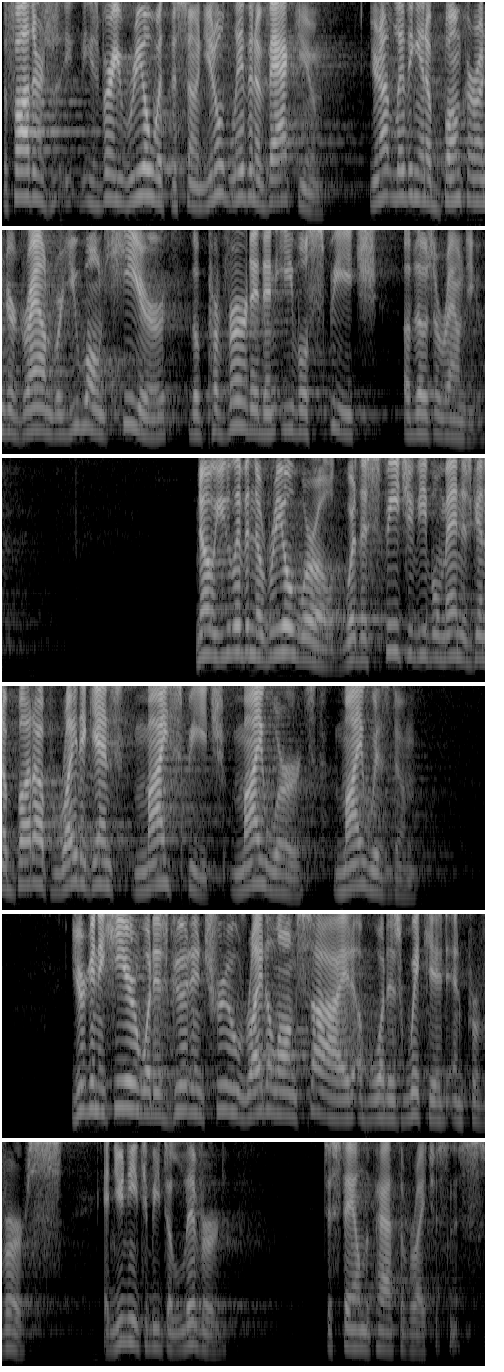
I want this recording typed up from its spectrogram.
The Father's he's very real with the Son. You don't live in a vacuum. You're not living in a bunker underground where you won't hear the perverted and evil speech of those around you. No, you live in the real world where the speech of evil men is going to butt up right against my speech, my words, my wisdom. You're going to hear what is good and true right alongside of what is wicked and perverse. And you need to be delivered to stay on the path of righteousness.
